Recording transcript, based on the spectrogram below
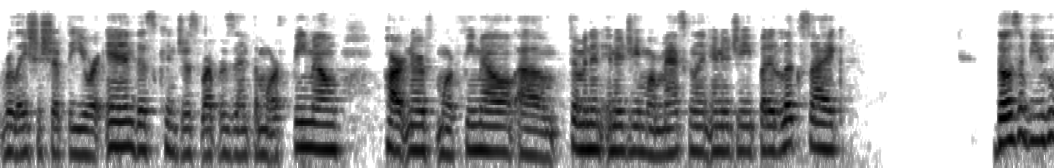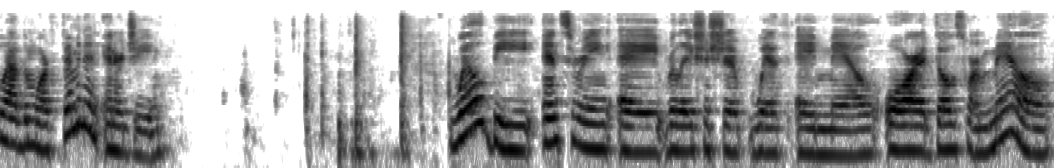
relationship that you are in, this can just represent the more female partner, more female, um, feminine energy, more masculine energy. But it looks like those of you who have the more feminine energy will be entering a relationship with a male or those who are male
